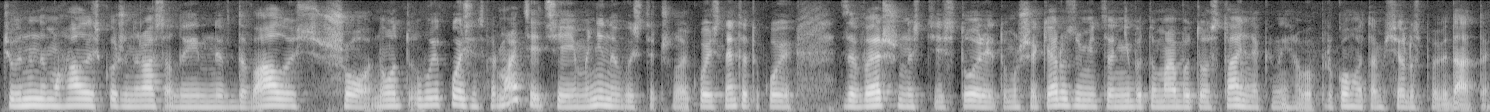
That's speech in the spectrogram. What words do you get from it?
чи вони намагались кожен раз, але їм не вдавалось. Що? Ну от у якоїсь інформації цієї мені не вистачило, якоїсь знаєте, такої завершеності історії, тому що як я розумію, це нібито має бути остання книга, бо про кого там ще розповідати.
